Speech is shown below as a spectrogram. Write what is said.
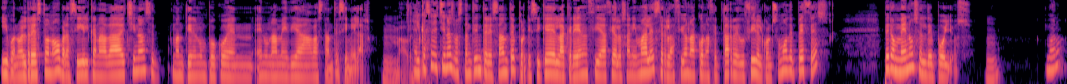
Y bueno, el resto, ¿no? Brasil, Canadá y China se mantienen un poco en, en una media bastante similar. Mm, Vale. El caso de China es bastante interesante porque sí que la creencia hacia los animales se relaciona con aceptar reducir el consumo de peces, pero menos el de pollos. Mm. Bueno,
